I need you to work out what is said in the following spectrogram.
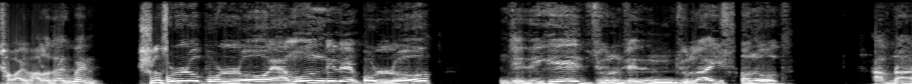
সবাই ভালো থাকবেন পড়ল পড়ল, এমন দিনে পড়ল, যেদিকে যেদিন জুলাই সনদ আপনার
